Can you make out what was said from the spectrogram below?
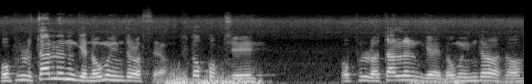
머플러 자르는 게 너무 힘들었어요. 수도꼭지 머플러 자르는 게 너무 힘들어서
